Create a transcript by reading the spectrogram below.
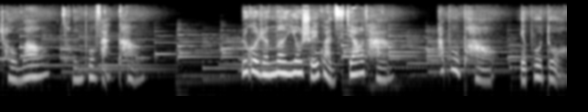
丑猫从不反抗。如果人们用水管子浇它，它不跑也不躲，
